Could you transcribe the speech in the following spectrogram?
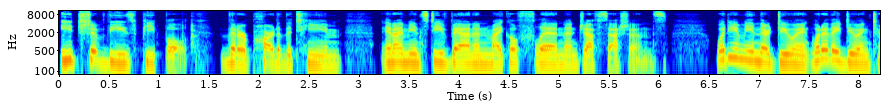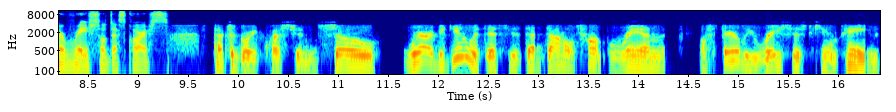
each of these people that are part of the team. And I mean Steve Bannon, Michael Flynn, and Jeff Sessions. What do you mean they're doing? What are they doing to racial discourse? That's a great question. So, where I begin with this is that Donald Trump ran a fairly racist campaign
